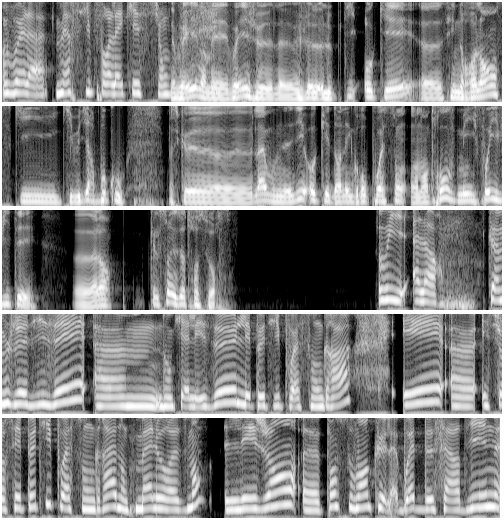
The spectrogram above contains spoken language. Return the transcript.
Voilà, merci pour la question. Vous voyez, non mais vous voyez, le, petit OK, euh, c'est une relance qui, veut dire beaucoup. Parce que euh, là, vous me dit, OK, dans les gros poissons, on en trouve, mais il faut éviter. Euh, alors, quelles sont les autres sources? Oui, alors, comme je le disais, euh, donc il y a les œufs, les petits poissons gras, et, euh, et, sur ces petits poissons gras, donc malheureusement, les gens euh, pensent souvent que la boîte de sardines,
